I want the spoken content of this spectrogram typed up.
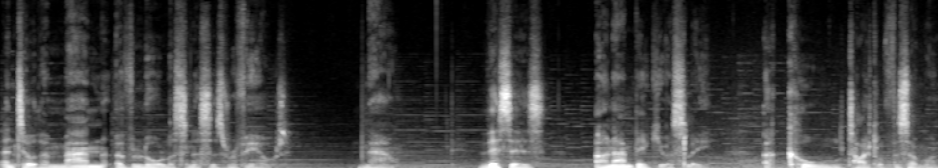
until the man of lawlessness is revealed. Now, this is unambiguously a cool title for someone,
